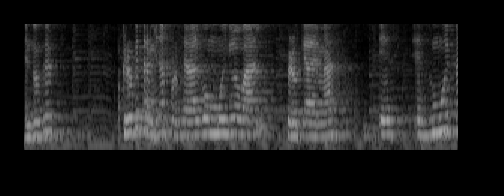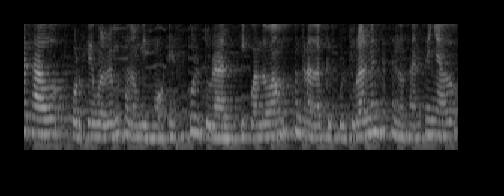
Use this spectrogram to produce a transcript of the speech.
Entonces, creo que termina por ser algo muy global, pero que además es, es muy pesado porque volvemos a lo mismo, es cultural y cuando vamos contra lo que culturalmente se nos ha enseñado,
